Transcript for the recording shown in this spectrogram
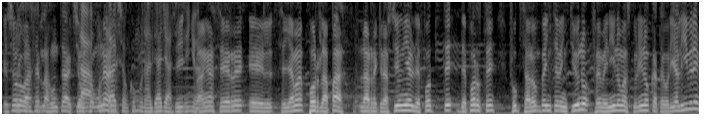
Eso No lo va a hacer la Junta de Acción la Comunal. Junta de Acción Comunal de allá, sí, Sí, señor. van a hacer el, se llama Por la Paz, la recreación y el deporte, deporte Fuxalón 2021, femenino, masculino, categoría libre,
